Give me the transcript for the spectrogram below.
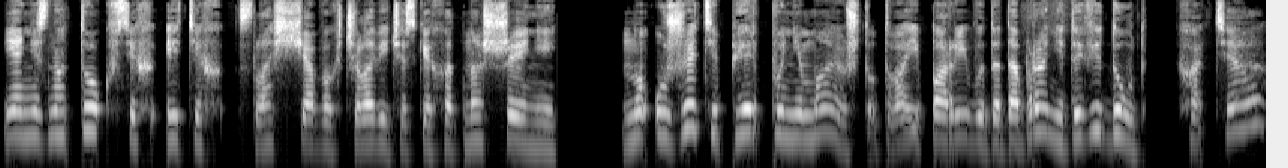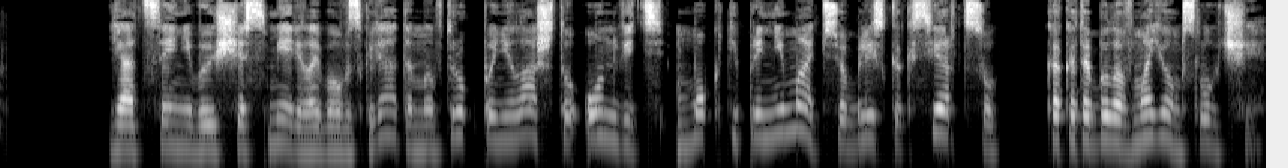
Я не знаток всех этих слащавых человеческих отношений, но уже теперь понимаю, что твои порывы до добра не доведут, хотя я оценивающе смерила его взглядом и вдруг поняла, что он ведь мог не принимать все близко к сердцу, как это было в моем случае.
